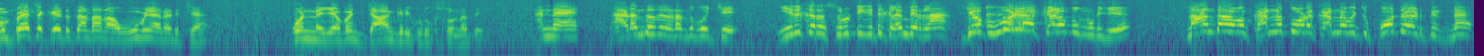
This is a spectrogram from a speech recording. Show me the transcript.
உன் பேச்ச கேட்டு தாண்டா நான் ஊமையா நடிச்சேன். உன்னை எவன் ஜாங்கிரி கொடுக்க சொன்னது? அண்ணே நடந்தது நடந்து போச்சு. இருக்கிற சுருட்டிக்கிட்டு கிளம்பிடலாம். எப்படிடா கிளம்ப முடியும் நான் தான் அவன் கண்ணத்தோட கண்ணை வச்சு போட்டோ எடுத்துட்டேன்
